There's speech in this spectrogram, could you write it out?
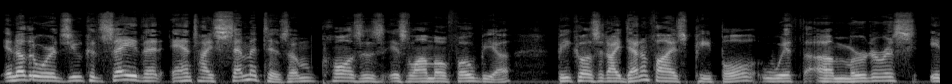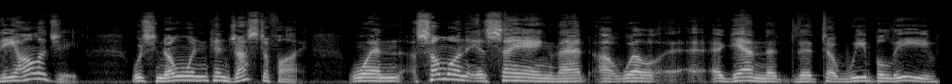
In other words, you could say that anti Semitism causes Islamophobia because it identifies people with a murderous ideology, which no one can justify. When someone is saying that, uh, well, again, that, that uh, we believe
